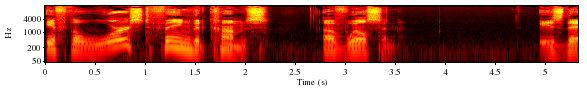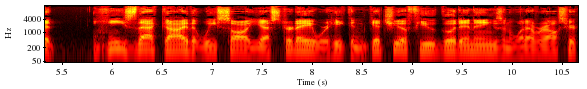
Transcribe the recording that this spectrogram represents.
If the worst thing that comes of Wilson is that he's that guy that we saw yesterday where he can get you a few good innings and whatever else here.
